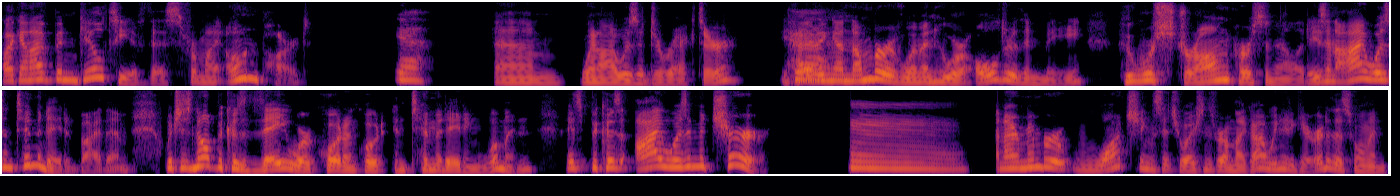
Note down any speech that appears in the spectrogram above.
Like, and I've been guilty of this for my own part. Yeah. Um, when I was a director, yeah. having a number of women who were older than me who were strong personalities, and I was intimidated by them, which is not because they were quote unquote intimidating women. It's because I was immature. Mm. And I remember watching situations where I'm like, oh, we need to get rid of this woman.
